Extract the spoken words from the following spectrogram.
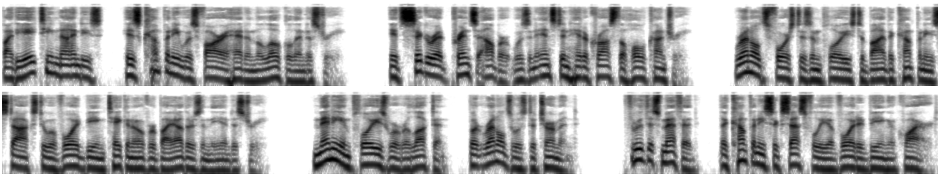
By the 1890s, his company was far ahead in the local industry. Its cigarette Prince Albert was an instant hit across the whole country. Reynolds forced his employees to buy the company's stocks to avoid being taken over by others in the industry. Many employees were reluctant, but Reynolds was determined. Through this method, the company successfully avoided being acquired.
